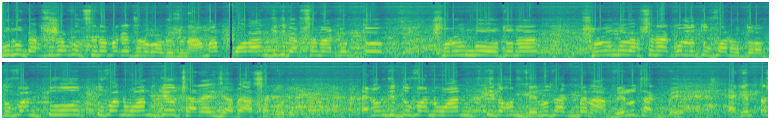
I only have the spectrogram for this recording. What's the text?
কোনো ব্যবসা সফল সিনেমাকে ছোট করা কিছু না আমার পরাণ যদি ব্যবসা না করতো, সুরঙ্গ হতো না, সুরঙ্গ ব্যবসা না করলে তুফান হতো না। তুফান টু তুফান ওয়ান কেউ ছাড়াই যাবে, আশা করি। এখন কি তুফান ওয়ান কি তখন ভ্যালু থাকবে না? ভ্যালু থাকবে। এক একটা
